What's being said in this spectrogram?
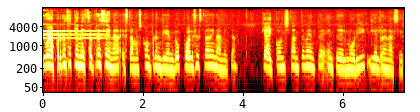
Y bueno, acuérdense que en esta trecena estamos comprendiendo cuál es esta dinámica que hay constantemente entre el morir y el renacer,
